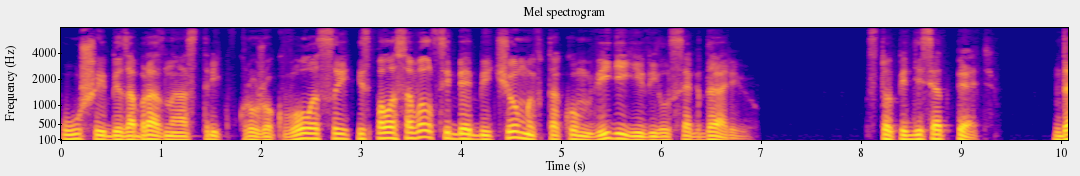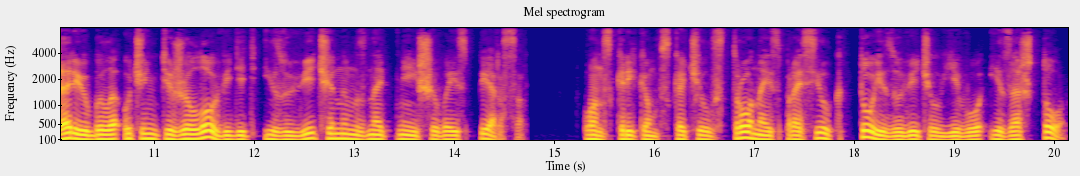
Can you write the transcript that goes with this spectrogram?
уши, безобразно остриг в кружок волосы, исполосовал себя бичом и в таком виде явился к Дарию. 155. Дарию было очень тяжело видеть изувеченным знатнейшего из персов. Он с криком вскочил с трона и спросил, кто изувечил его и за что.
